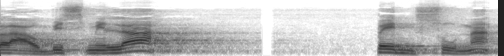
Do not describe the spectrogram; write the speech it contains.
กล่าวบิสมิลลาห์ เป็นสุนนะห์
